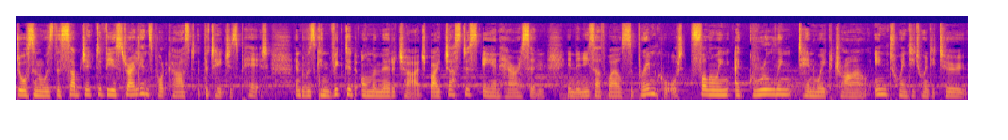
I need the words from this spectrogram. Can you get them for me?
Dawson was the subject of the Australians podcast The Teacher's Pet and was convicted on the murder charge by Justice Ian Harrison in the New South Wales Supreme Court following a gruelling 10 week trial in 2022.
